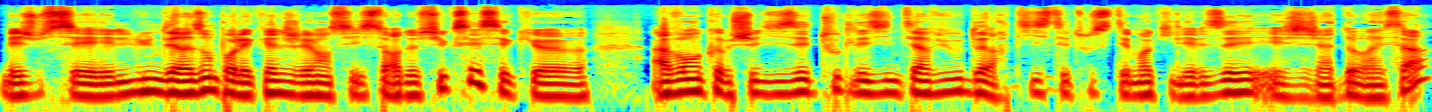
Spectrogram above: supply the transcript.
Mais c'est l'une des raisons pour lesquelles j'ai lancé Histoire de succès. C'est que avant, comme je te disais, toutes les interviews d'artistes et tout, c'était moi qui les faisais et j'adorais ça.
